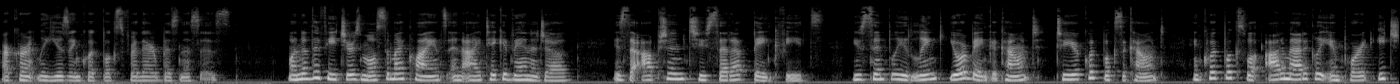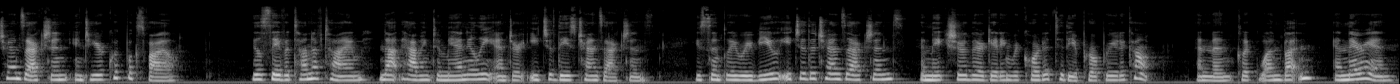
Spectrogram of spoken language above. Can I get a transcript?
are currently using QuickBooks for their businesses. One of the features most of my clients and I take advantage of is the option to set up bank feeds. You simply link your bank account to your QuickBooks account, and QuickBooks will automatically import each transaction into your QuickBooks file. You'll save a ton of time not having to manually enter each of these transactions you simply review each of the transactions and make sure they're getting recorded to the appropriate account. And then click one button and they're in.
